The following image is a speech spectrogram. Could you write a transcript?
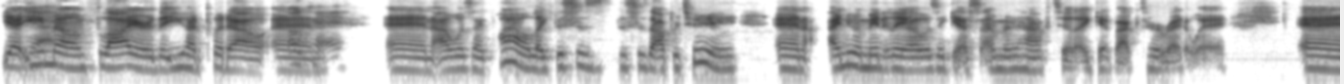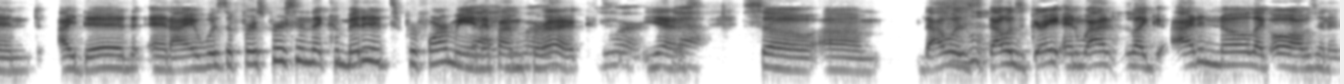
yeah, Yeah. email and flyer that you had put out and okay. and I was like, wow, like this is this is the opportunity. And I knew immediately I was like, yes, I'm gonna have to like get back to her right away. And I did, and I was the first person that committed to performing, Yeah, if I'm were. correct. You were. Yes. Yeah. So um that was that was great. And I like I didn't know like, oh, I was gonna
